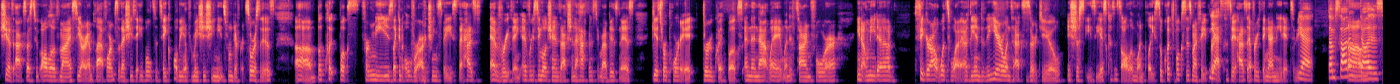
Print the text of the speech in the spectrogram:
She has access to all of my CRM platforms so that she's able to take all the information she needs from different sources. Um, but QuickBooks for me is like an overarching space that has everything, every single transaction that happens through my business gets reported through QuickBooks. And then that way, when it's time for, you know, me to figure out what's what at the end of the year when taxes are due, it's just easiest because it's all in one place. So QuickBooks is my favorite Yes. because it has everything I need it to be. Yeah. Dubsado Um, does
